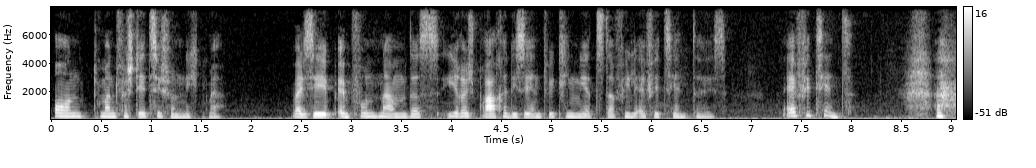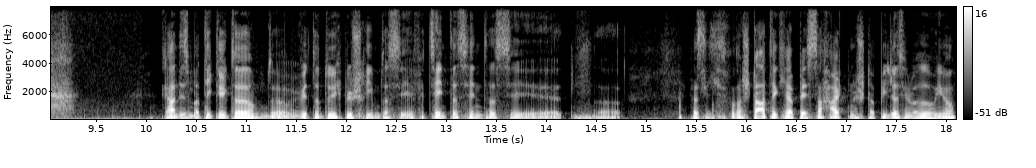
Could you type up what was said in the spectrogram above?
und man versteht sie schon nicht mehr. Weil sie empfunden haben, dass ihre Sprache, die sie entwickeln, jetzt da viel effizienter ist. Effizient. Klar, in diesem Artikel da, da, wird natürlich beschrieben, dass sie effizienter sind, dass sie äh, weiß nicht, von der Statik her besser halten, stabiler sind, was auch immer.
